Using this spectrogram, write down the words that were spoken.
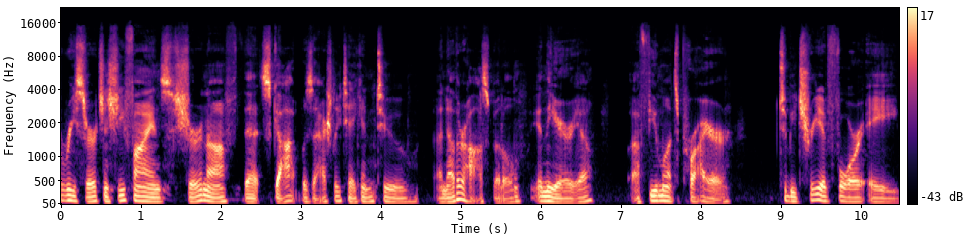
research and she finds, sure enough, that Scott was actually taken to another hospital in the area a few months prior to be treated for a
